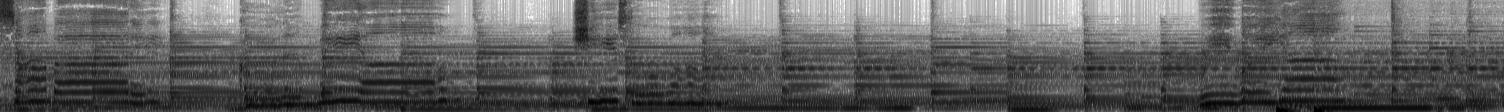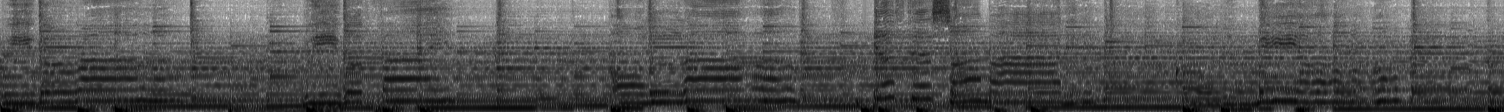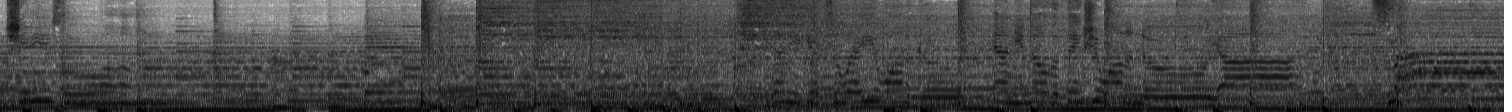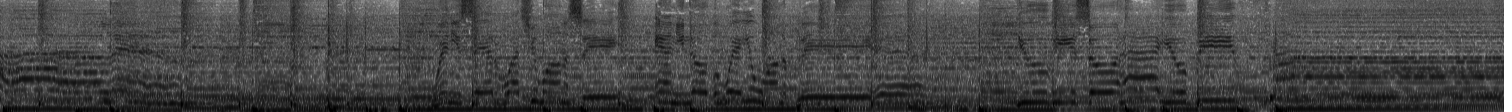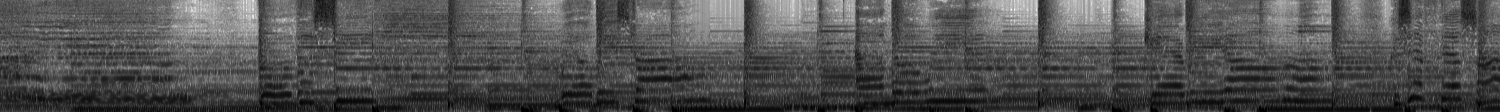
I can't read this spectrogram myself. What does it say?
somebody calling me up. She's the one. We were. Carry on. Cause if there's somebody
